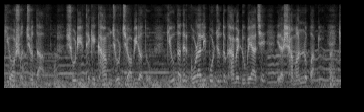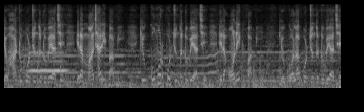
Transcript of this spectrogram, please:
কি অসহ্য তাপ। শরীর থেকে ঘাম ঝরছে অবিরত। কেউ তাদের গোড়ালি পর্যন্ত ঘামে ডুবে আছে, এরা সামান্য পাপী। কেউ হাঁটু পর্যন্ত ডুবে আছে, এরা মাঝারি পাপী। কেউ কোমর পর্যন্ত ডুবে আছে, এরা অনেক পাপী। কেউ গলা পর্যন্ত ডুবে আছে,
